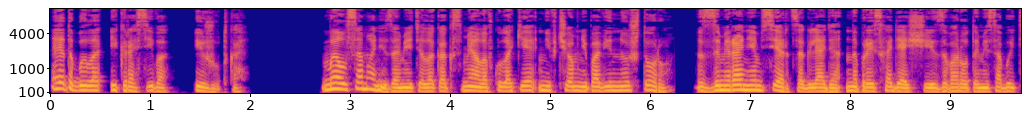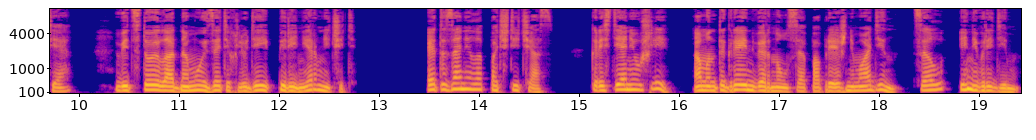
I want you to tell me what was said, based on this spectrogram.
Это было и красиво, и жутко. Мел сама не заметила, как смяла в кулаке ни в чем не повинную штору, с замиранием сердца глядя на происходящие за воротами события. Ведь стоило одному из этих людей перенервничать. Это заняло почти час. Крестьяне ушли, а Монтегрейн вернулся по-прежнему один, цел и невредим.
